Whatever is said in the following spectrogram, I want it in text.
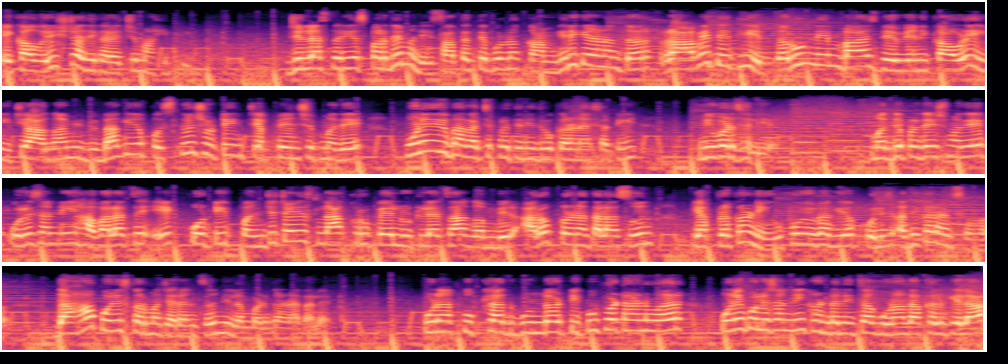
एका वरिष्ठ अधिकाऱ्याची माहिती. जिल्हास्तरीय स्पर्धेमध्ये सातत्यपूर्ण कामगिरी केल्यानंतर रावेत येथील तरुण नेमबाज देवयानी कावळे हिची आगामी विभागीय पिस्तूल शूटिंग चॅम्पियनशिपमध्ये पुणे विभागाचे प्रतिनिधित्व करण्यासाठी निवड झाली आहे. मध्य प्रदेशमध्ये पोलिसांनी हवालाचे एक कोटी पंचेचाळीस लाख रुपये लुटल्याचा गंभीर आरोप करण्यात आला असून या प्रकरणी उपविभागीय पोलीस अधिकाऱ्यांसह दहा पोलीस कर्मचाऱ्यांचं निलंबन करण्यात आलंय. पुण्यात कुख्यात गुंड टिपू पठाणवर पुणे पोलिसांनी खंडणीचा गुन्हा दाखल केला.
